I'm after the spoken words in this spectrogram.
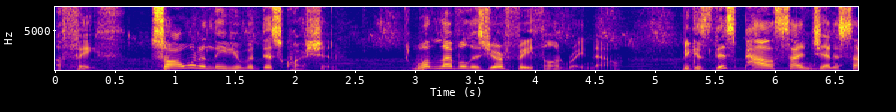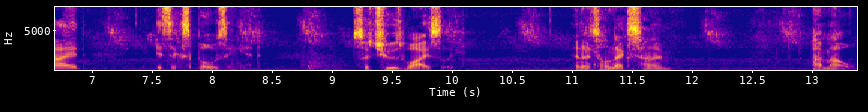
of faith. So I want to leave you with this question What level is your faith on right now? Because this Palestine genocide is exposing it. So choose wisely. And until next time, I'm out.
